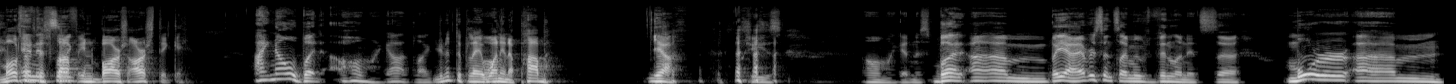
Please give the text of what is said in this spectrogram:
most of the stuff like- in bars are sticky. I know, but oh my god, like You need to play one in a pub. yeah. Jeez. Oh my goodness. But um but yeah, ever since I moved to Finland, it's uh more um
